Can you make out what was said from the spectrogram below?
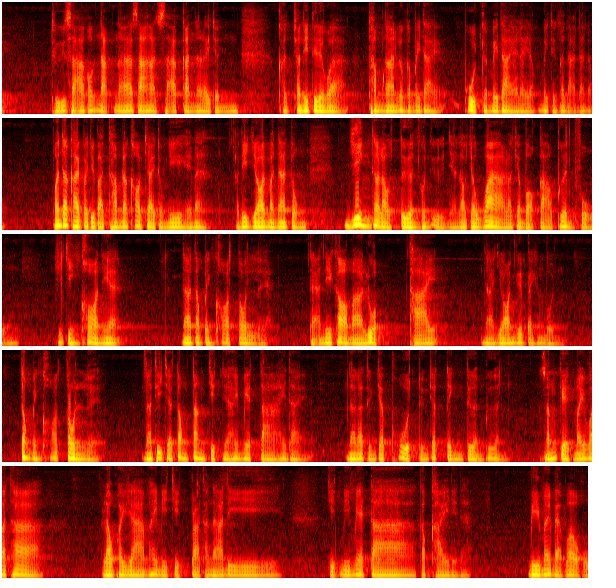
ถือสาเขาหนักหนาสาหัสสากันอะไรจนชนิดที่เรียกว่าทำงานร่วมกันไม่ได้ พูดกันไม่ได้อะไรหรอกไม่ถึงขนาดนั้นหรอกเพราะถ้าใครปฏิบัติธรรมแล้วเข้าใจตรงนี้เห็นไหมอันนี้ย้อนมาหน้าตรงยิ่งถ้าเราเตือนคนอื่นเนี่ยเราจะว่าเราจะบอกกล่าวเพื่อนฝูง จริงๆ ข้อเนี้นะต้องเป็นข้อต้นเลย แต่อันนี้เขาเอามารวบท้ายนะย้อนขึ้นไปข้างบน ต้องเป็นข้อต้นเลย นะที่จะต้องตั้งจิตเนี่ยให้เมตตาให้ได้นะแล้วถึงจะพูดถึงจะติงเตือนเพื่อน สังเกตไหมว่าถ้าเราพยายามให้มีจิตปรารถนาดี จิตมีเมตตากับใครเนี่ยนะมีไหมแบบว่าโอ้โห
